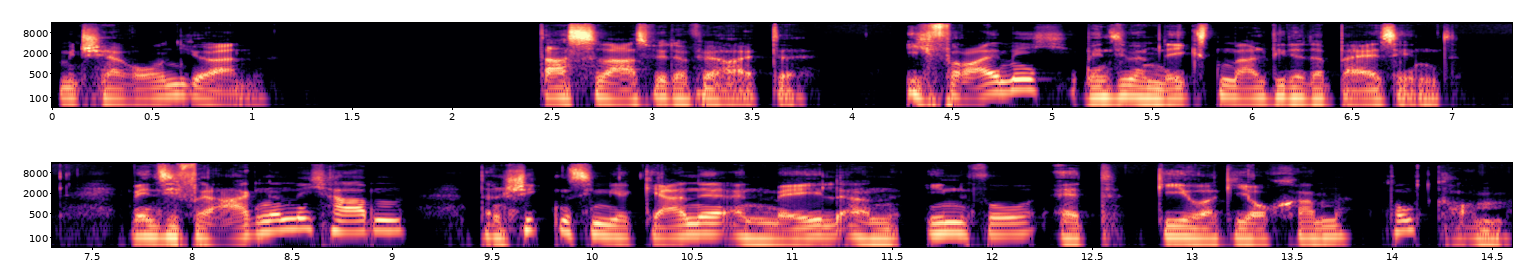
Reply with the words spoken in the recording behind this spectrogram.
mit Sharon Jörn. Das war's wieder für heute. Ich freue mich, wenn Sie beim nächsten Mal wieder dabei sind. Wenn Sie Fragen an mich haben, dann schicken Sie mir gerne ein Mail an info@georgjocham.com.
